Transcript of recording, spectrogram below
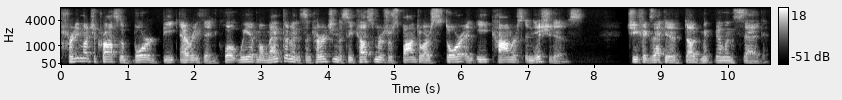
pretty much across the board beat everything. Quote, we have momentum and it's encouraging to see customers respond to our store and e commerce initiatives, Chief Executive Doug McMillon said.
